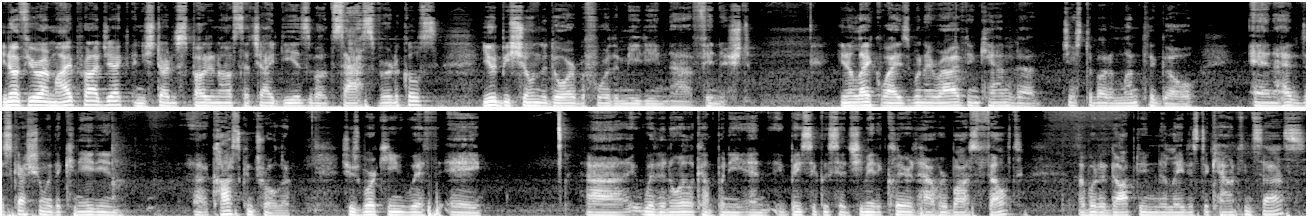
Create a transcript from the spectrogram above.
"You know, if you're on my project and you started spouting off such ideas about SaaS verticals, you would be shown the door before the meeting uh, finished." You know, likewise, when I arrived in Canada just about a month ago, and I had a discussion with a Canadian uh, cost controller, she was working with a uh, with an oil company, and basically said she made it clear how her boss felt about adopting the latest accounting SaaS.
